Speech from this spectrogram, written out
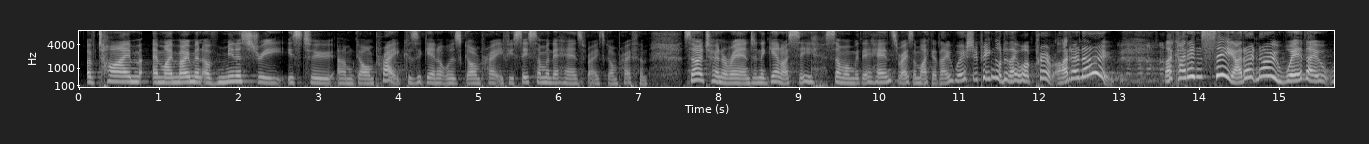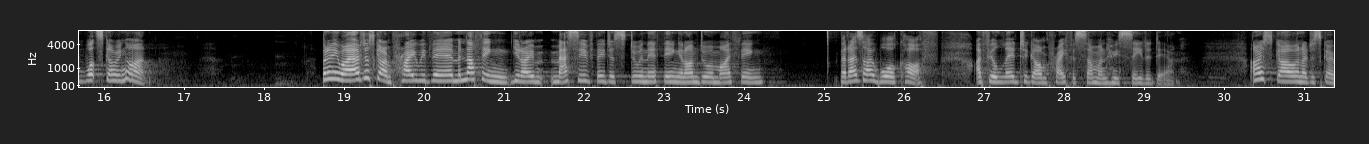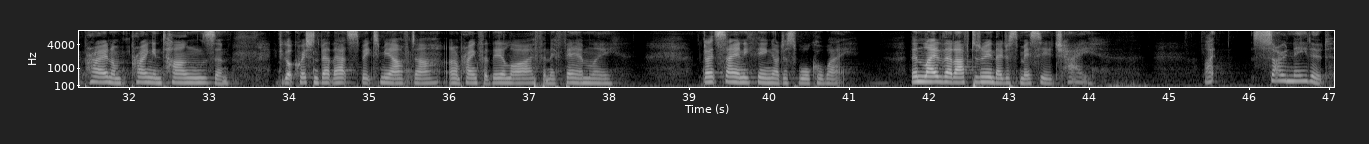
of time and my moment of ministry is to um, go and pray. Because again, it was go and pray. If you see someone with their hands raised, go and pray for them. So I turn around, and again, I see someone with their hands raised. I'm like, are they worshiping or do they want prayer? I don't know. like I didn't see. I don't know where they, what's going on. But anyway, I just go and pray with them, and nothing, you know, massive. They're just doing their thing, and I'm doing my thing. But as I walk off, I feel led to go and pray for someone who's seated down. I just go and I just go pray, and I'm praying in tongues. And if you've got questions about that, speak to me after. And I'm praying for their life and their family. Don't say anything, I just walk away. Then later that afternoon, they just message, hey, like, so needed.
